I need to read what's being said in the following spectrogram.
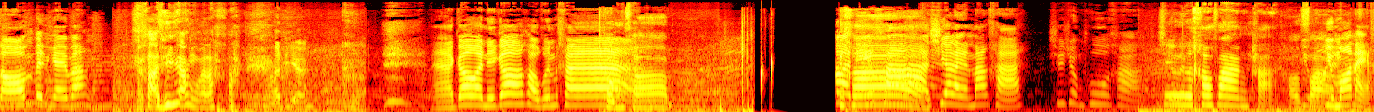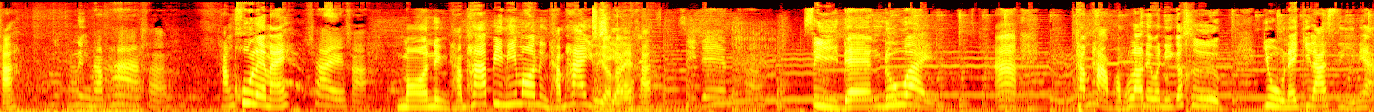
ซ้อมเป็นไงบ้างขาที่ยังมาแล้วค่ะอาเดียงอ่าก็วันนี้ก็ขอบคุณค่ะชมครับ สวัสดีค่ะ ชื่ออะไรกันบ้างคะ ชื่อชมพู่ค่ะ ชื่อข้าวฟ่างค่ะข้าวอยู่ฟ่างอยู่มอไหนคะหนึ่งทับห้าค่ะ ทั้งคู่เลยไหม ใช่ค่ะมหนึ่งทับห้าปีนี้มหนึ่งทับห้าอยู่สีอะไรคะ สีแดงค่ะ สีแดงด้วยอะคำถามของพวกเราในวันนี้ก็คือ อยู่ในกีฬาสีเนี่ย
